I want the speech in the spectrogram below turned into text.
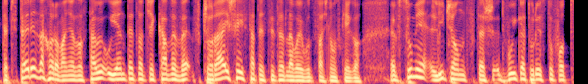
Te cztery zachorowania zostały ujęte, co ciekawe, we wczorajszej statystyce dla województwa śląskiego. W sumie, licząc też dwójkę turystów, od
